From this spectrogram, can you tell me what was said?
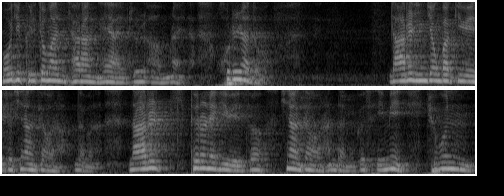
오직 그리스도만 자랑해야 할 줄 아옵나이다. 홀이라도 나를 인정받기 위해서 신앙생활을 한다거나 나를 드러내기 위해서 신앙생활을 한다면 그것은 이미 죽은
